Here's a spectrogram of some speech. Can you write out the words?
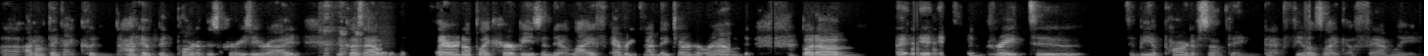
Uh, I don't think I could not have been part of this crazy ride because I would have been flaring up like herpes in their life every time they turned around. But um, it, it's been great to to be a part of something that feels like a family.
